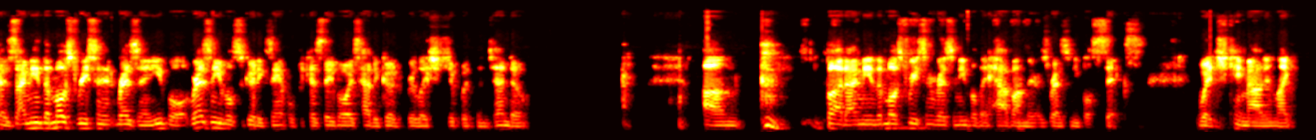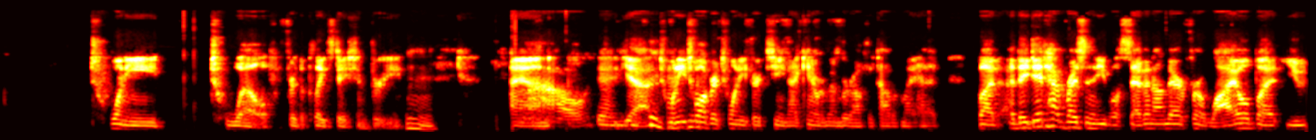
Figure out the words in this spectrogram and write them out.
Because I mean, the most recent Resident Evil, Resident Evil is a good example because they've always had a good relationship with Nintendo. Um, but I mean, the most recent Resident Evil they have on there is Resident Evil 6, which came out in like 2012 for the PlayStation 3. Mhm. And wow. Yeah, 2012 or 2013, I can't remember off the top of my head. But uh, they did have Resident Evil 7 on there for a while, but you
